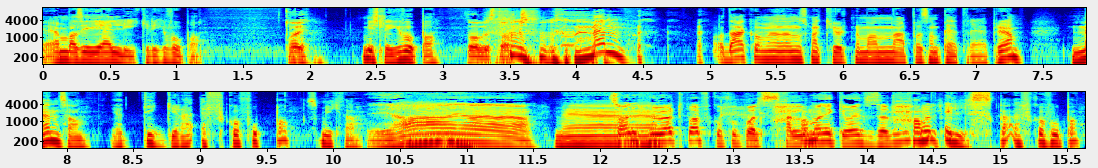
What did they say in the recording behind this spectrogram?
jeg må bare si jeg liker ikke fotball. Oi, Misliker fotball. dårlig start. Men Og der kommer det noe som er kult når man er på sånn P3-program. Men sa han, jeg digger deg FK Fotball, som gikk da. Ja, ja, ja. ja. Med, Så han hørte på FK fotball selv om han ikke var interessert i fotball? han elska FK Fotball.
